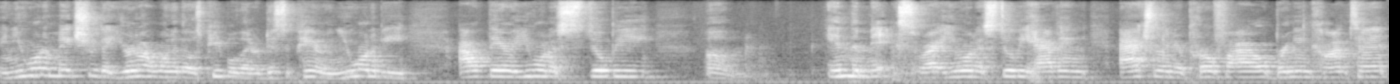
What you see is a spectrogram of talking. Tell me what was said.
And you want to make sure that you're not one of those people that are disappearing. You want to be out there. You want to still be um, in the mix, right? You want to still be having action on your profile, bringing content,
